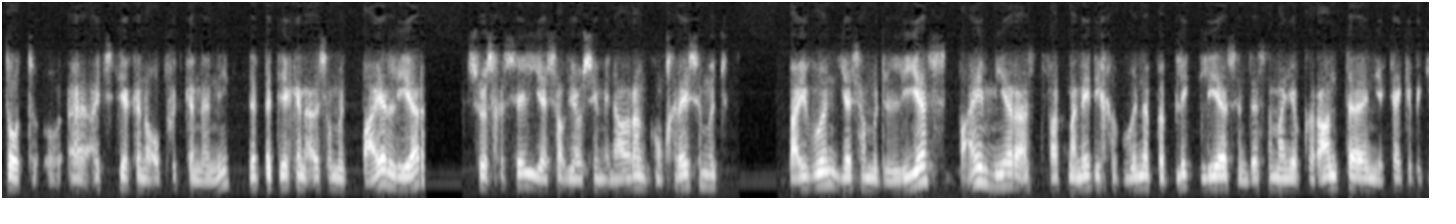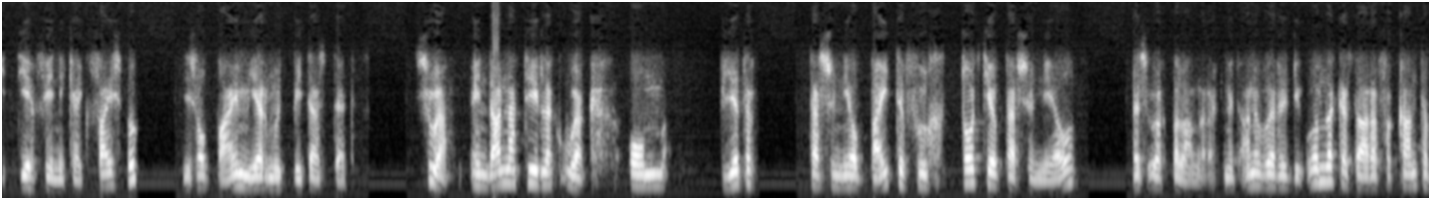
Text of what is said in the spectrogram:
tot uh, uitstekende opvoedkunde nie. Dit beteken ou sal moet baie leer. Soos gesê, jy sal jou seminare en kongresse moet bywoon, jy sal moet lees baie meer as wat maar net die gewone publiek lees en dis net nou maar jou koerante en jy kyk 'n bietjie TV en jy kyk Facebook. Jy sal baie meer moet bied as dit. So, en dan natuurlik ook om beter personeel by te voeg tot jou personeel is ook belangrik. Met ander woorde, die oomblik as daar 'n vakante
